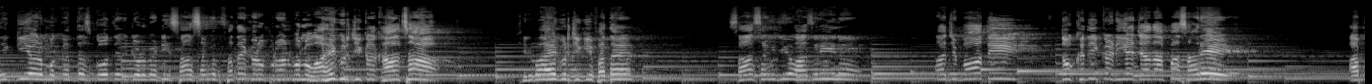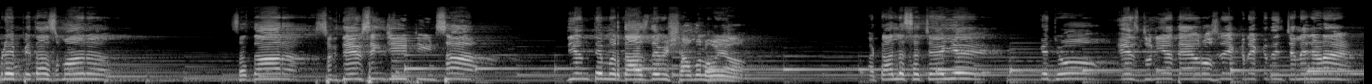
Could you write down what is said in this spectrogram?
ਨਿੱਗੀ ਔਰ ਮੁਕੱਦਸ ਗੋਦ ਦੇ ਵਿੱਚ ਜੁੜ ਬੈਠੀ ਸਾਧ ਸੰਗਤ ਫਤਿਹ ਕਰੋ ਪ੍ਰਵਾਨ ਬੋਲੋ, ਵਾਹਿਗੁਰੂ ਜੀ ਕਾ ਖਾਲਸਾ। ਸ੍ਰੀ ਵਾਹਿਗੁਰੂ ਜੀ ਕੀ ਫਤਿਹ। ਸਾਧ ਸੰਗਤ ਜੀਓ ਹਾਜ਼ਰੀਨ, ਅੱਜ ਬਹੁਤ ਹੀ ਦੁੱਖ ਦੀ ਘੜੀ ਹੈ ਜਦ ਆਪਾਂ ਸਾਰੇ ਆਪਣੇ ਪਿਤਾ ਸਮਾਨ ਸਰਦਾਰ ਸੁਖਦੇਵ ਸਿੰਘ ਜੀ ਢੀਂਡਸਾ ਦੀ ਅੰਤਿਮ ਅਰਦਾਸ ਦੇ ਵਿੱਚ ਸ਼ਾਮਲ ਹੋਇਆ ਅਟਲ ਸੱਚਾਈ ਹੈ ਕਿ ਜੋ ਇਸ ਦੁਨੀਆ ਤੇ ਹੈ ਔਰ ਉਸਨੇ ਇੱਕ ਨਾ ਇੱਕ ਦਿਨ ਚਲੇ ਜਾਣਾ ਹੈ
